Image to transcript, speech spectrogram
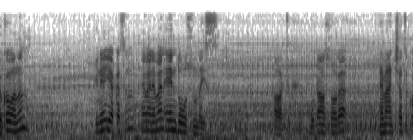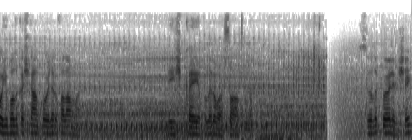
Gökova'nın güney yakasının hemen hemen en doğusundayız. Artık. Buradan sonra hemen çatı koyu, balık aşıran koyları falan var. Değişik kaya yapıları var su altında. Sığlık böyle bir şey.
